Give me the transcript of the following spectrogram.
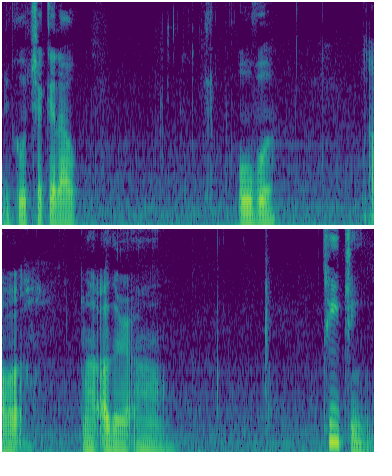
You go check it out over our my other um, teaching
